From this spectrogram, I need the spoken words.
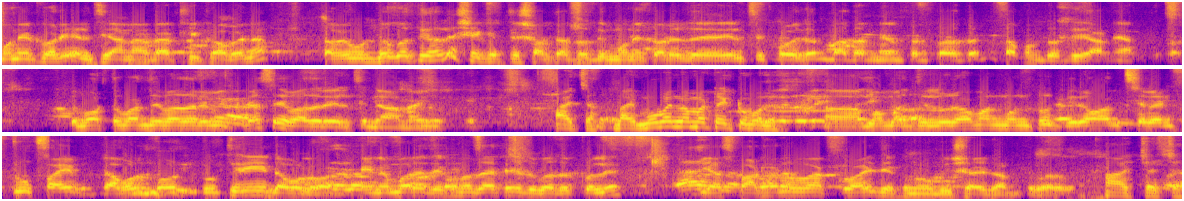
মনে করি এলসি আনাটা ঠিক হবে না। তবে ঊর্ধ্বগতি হলে সেক্ষেত্রে সরকার যদি মনে করে যে এলসি প্রয়োজন বাজার নিয়ন্ত্রণ করার জন্য তখন যদি আনে আনতে পারে। তো বর্তমান যে বাজারে বিক্রি আছে বাজারে এলসি না আনাই আচ্ছা ভাই মোবাইল নাম্বারটা একটু বলেন। Mohammad Zillur Rahman Montu zero one seven two five double four two three double one. এই নম্বরে যে কোনো জায়গায় যোগাযোগ করলে পেঁয়াজ পাঠানো বা ক্রয় যে কোনো বিষয়ে জানতে পারবে। আচ্ছা আচ্ছা।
